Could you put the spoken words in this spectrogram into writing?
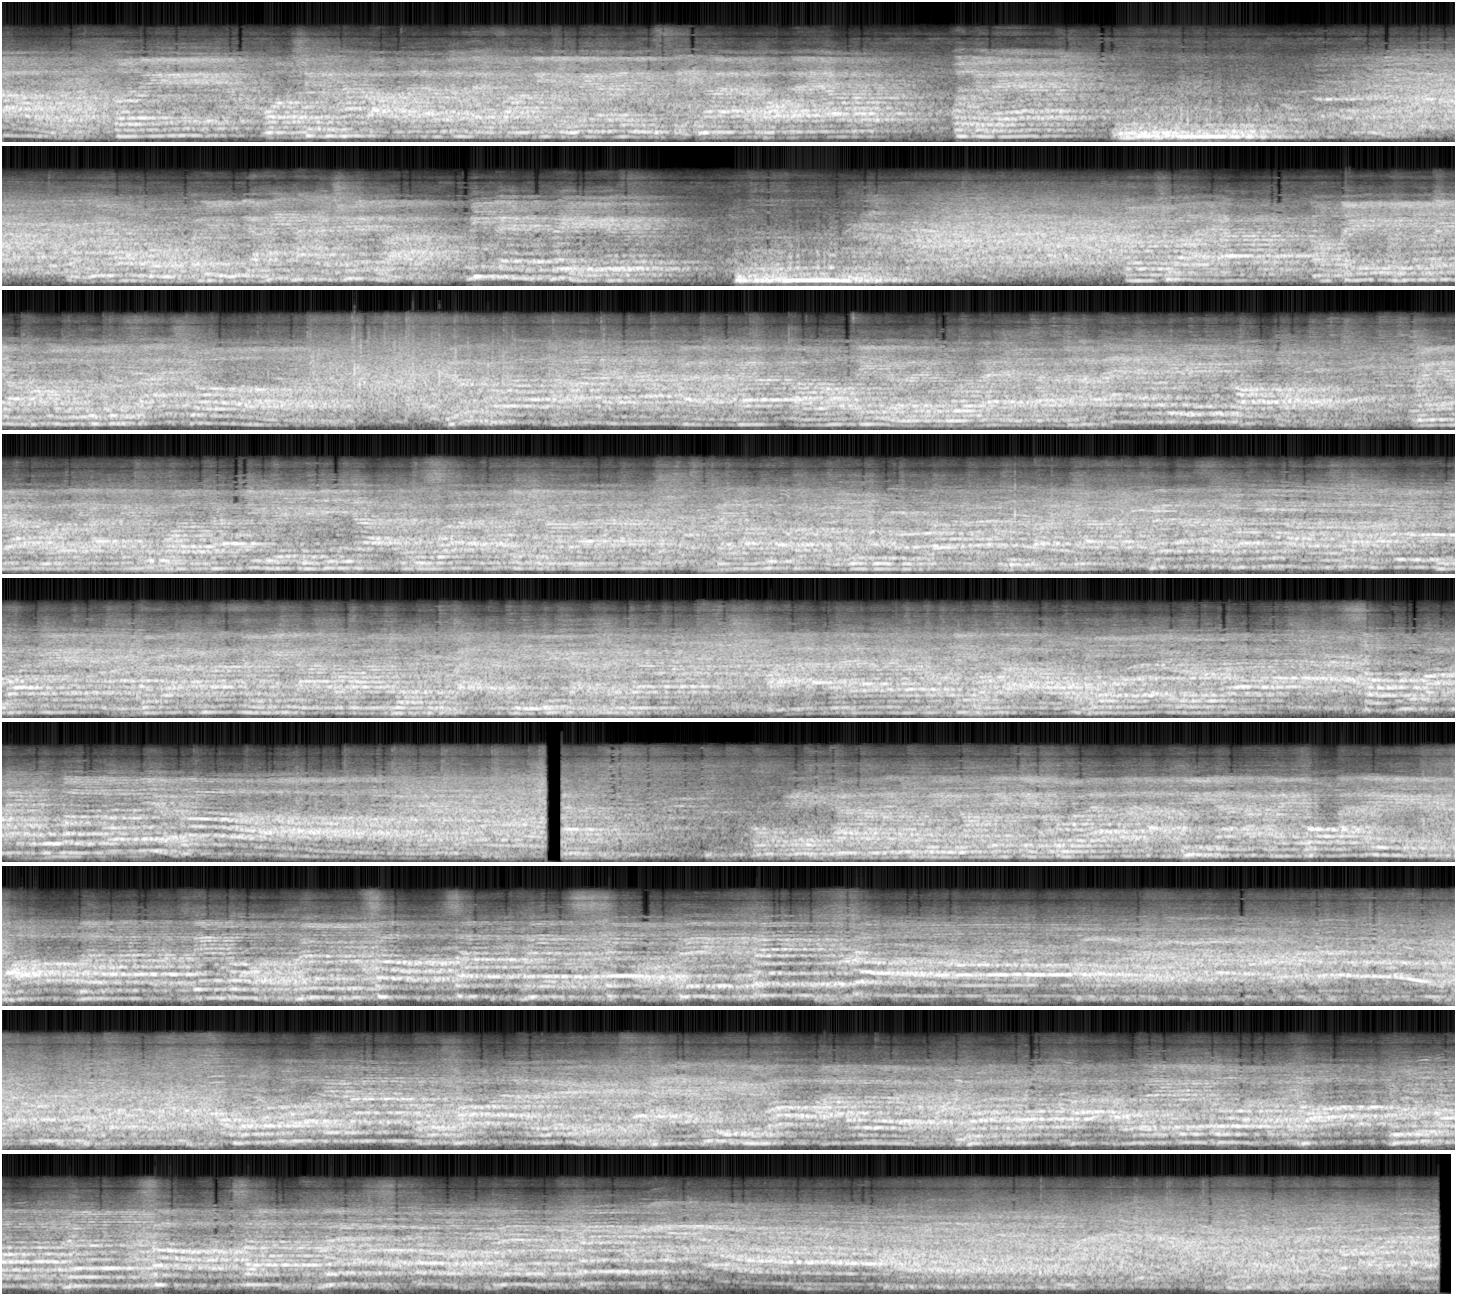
ตัวนี้บอกชื่อค่อนข้างเบานะครับตั้งใจฟังนิดหนึ่งไม่งั้นได้ยินเสียงนะพร้อมแล้วกดอยู่แล้วผมมีห้องบนบอกว่าดีอย่าให้ท่านเชื่อดีกว่านี่เป็นเพลสตัวช่ว่าอะไรครับน้องเต้ตัวนี้น้องเต้มาพร้อมกับคุณคุณสายชน ibu kita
